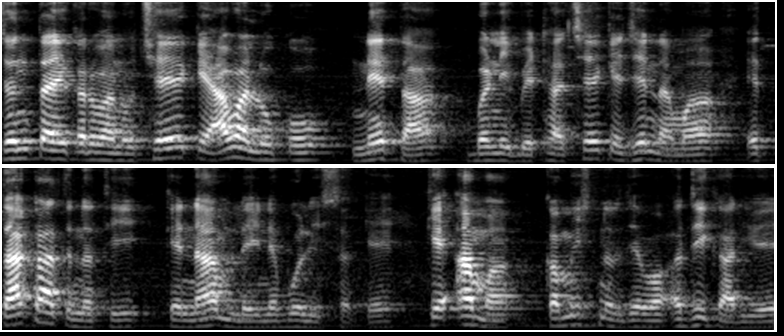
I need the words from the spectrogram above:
જનતાએ કરવાનું છે કે આવા લોકો નેતા બની બેઠા છે કે જેનામાં એ તાકાત નથી કે નામ લઈને બોલી શકે. કે આમાં કમિશનર જેવા અધિકારીઓએ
